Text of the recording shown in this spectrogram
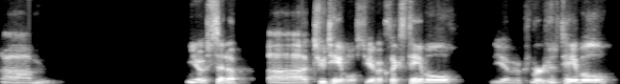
um, you know, set up uh, two tables. You have a clicks table, you have a conversions table,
